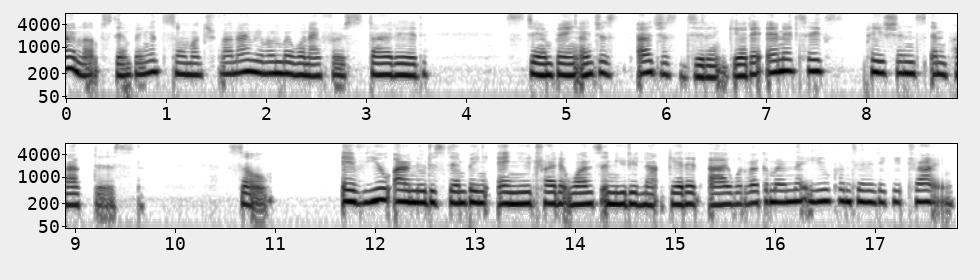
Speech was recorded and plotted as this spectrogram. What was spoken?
I love stamping. It's so much fun. I remember when I first started stamping, I just I just didn't get it and it takes patience and practice. So, if you are new to stamping and you tried it once and you did not get it, I would recommend that you continue to keep trying.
